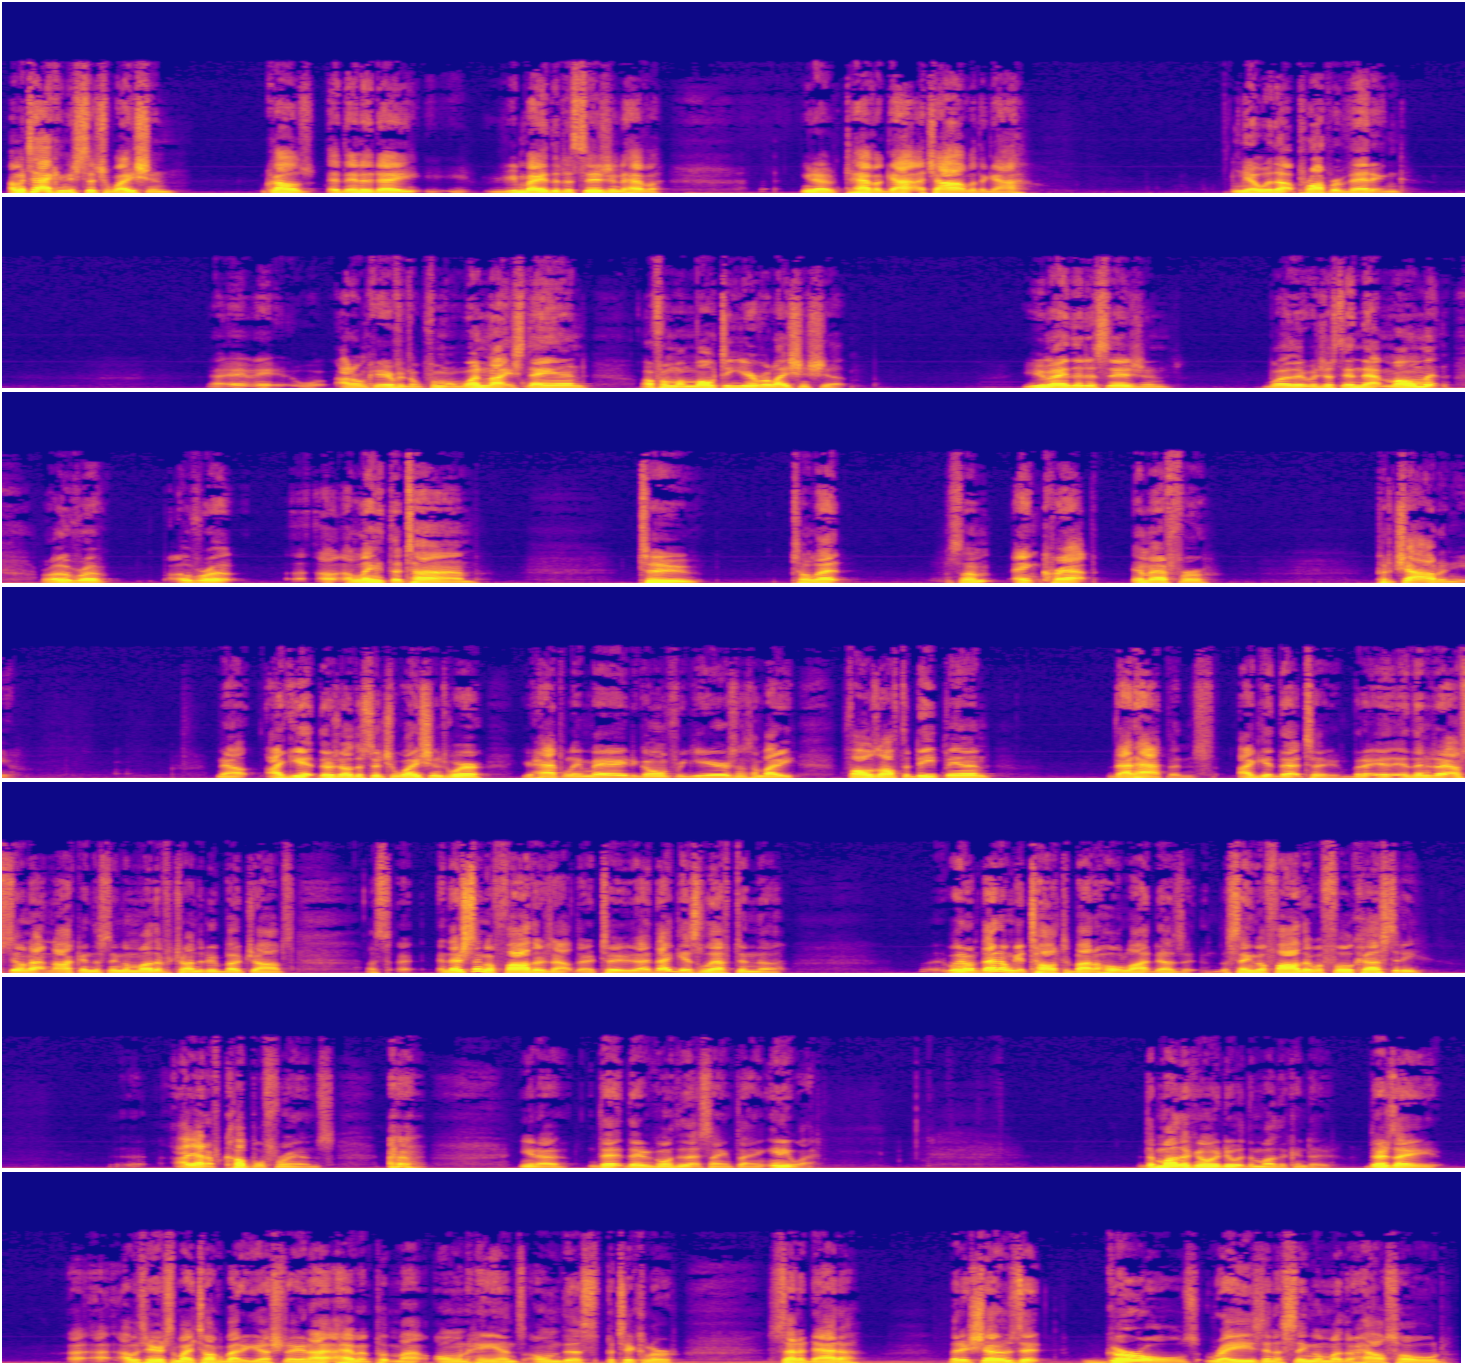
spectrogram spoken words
I'm attacking your situation because at the end of the day, you made the decision to have a, you know, to have a guy, a child with a guy, you know, without proper vetting. Uh, I don't care if it's from a one night stand or from a multi year relationship. You made the decision, whether it was just in that moment or over a, over a, a length of time, to to let some ain't crap mf'er put a child in you. Now I get there's other situations where you're happily married, you're going for years, and somebody falls off the deep end that happens. I get that too. But at the end of the day, I'm still not knocking the single mother for trying to do both jobs. And there's single fathers out there too. That that gets left in the we don't that don't get talked about a whole lot, does it? The single father with full custody. I got a couple friends, you know, that they're going through that same thing. Anyway, the mother can only do what the mother can do. There's a I, I was hearing somebody talk about it yesterday, and I haven't put my own hands on this particular set of data, but it shows that girls raised in a single mother household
